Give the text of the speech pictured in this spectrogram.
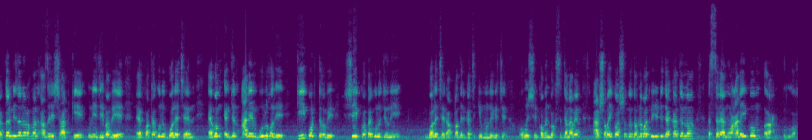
ডক্টর মিজানুর রহমান আজহারি সাহেবকে উনি যেভাবে কথাগুলো বলেছেন এবং একজন আলেম ভুল হলে কি করতে হবে, সেই কথাগুলো যে উনি বলেছেন, আপনাদের কাছে কেমন লেগেছে, অবশ্যই কমেন্ট বক্সে জানাবেন। আর সবাইকে অসংখ্য ধন্যবাদ ভিডিওটি দেখার জন্য। আসসালামু আলাইকুম রহমতুল্লাহ।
